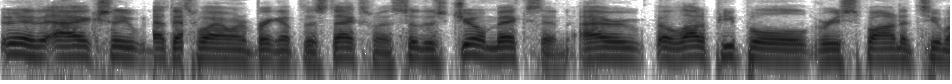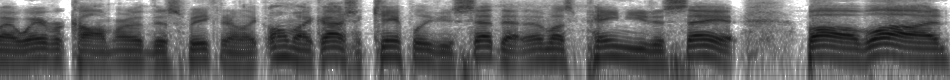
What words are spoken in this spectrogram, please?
And actually, that's why I want to bring up this next one. So there's Joe Mixon. I a lot of people responded to my waiver column earlier this week and they're like, "Oh my gosh, I can't believe you said that. That must pain you to say it." Blah blah blah. And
